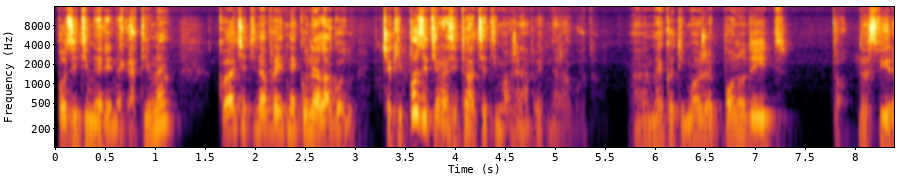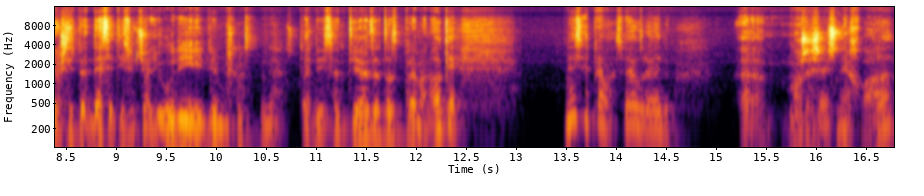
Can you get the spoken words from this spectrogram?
pozitivna ili negativna, koja će ti napraviti neku nelagodu. Čak i pozitivna situacija ti može napraviti nelagodu. Neko ti može ponuditi to, da sviraš ispred deset tisuća ljudi i što nisam ti ja za to spreman. Ok, nisi spreman, sve je u redu. E, možeš reći ne hvala,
